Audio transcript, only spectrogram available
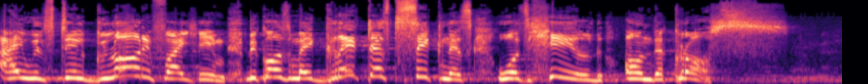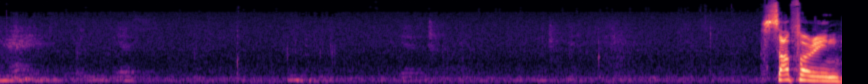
I will still glorify him because my greatest sickness was healed on the cross. Suffering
